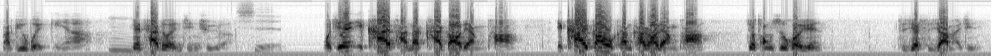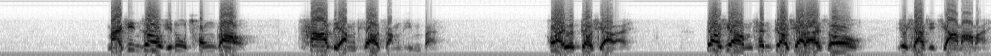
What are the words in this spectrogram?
那救袂行啊，因为太多人进去了。是，我今天一开盘，它开高两趴，一开高我看开高两趴，就通知会员直接试价买进。买进之后一路冲到差两跳涨停板。后来又掉下来，掉下来，我们趁掉下来的时候又下去加码买，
